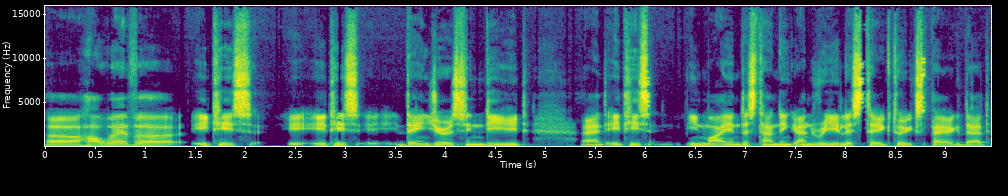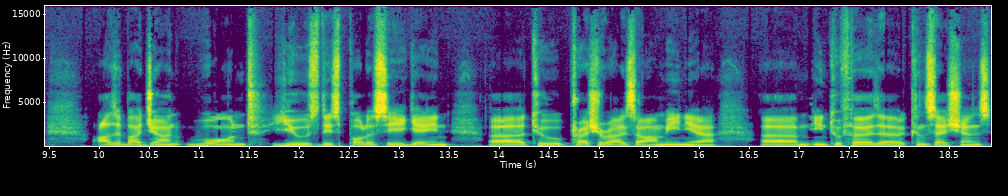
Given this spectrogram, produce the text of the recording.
Uh, however, it is it is dangerous indeed, and it is, in my understanding, unrealistic to expect that Azerbaijan won't use this policy again uh, to pressurize Armenia um, into further concessions.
